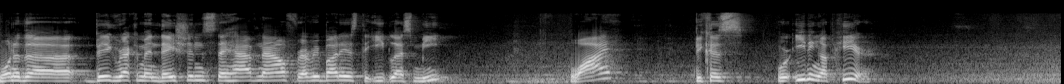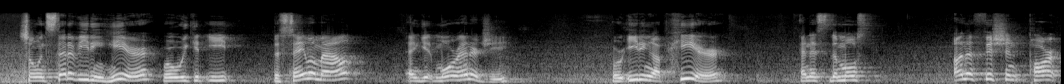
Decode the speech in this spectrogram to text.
One of the big recommendations they have now for everybody is to eat less meat. Why? Because we're eating up here. So instead of eating here, where we could eat the same amount and get more energy, we're eating up here, and it's the most inefficient part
